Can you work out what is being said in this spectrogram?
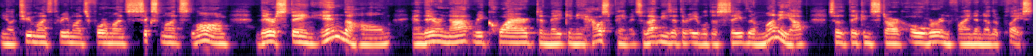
you know, two months, three months, four months, six months long, they're staying in the home and they're not required to make any house payment. So that means that they're able to save their money up so that they can start over and find another place.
